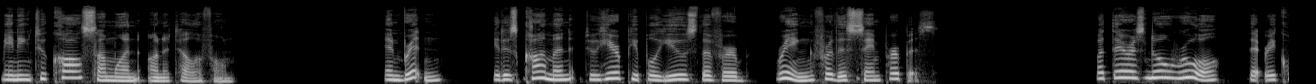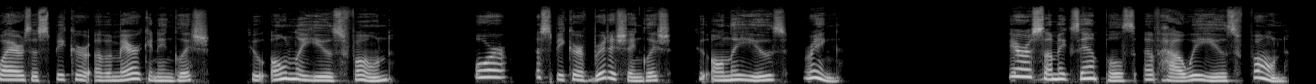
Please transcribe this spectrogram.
meaning to call someone on a telephone. In Britain, it is common to hear people use the verb ring for this same purpose. But there is no rule that requires a speaker of American English to only use phone or a speaker of British English to only use ring. Here are some examples of how we use phone.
